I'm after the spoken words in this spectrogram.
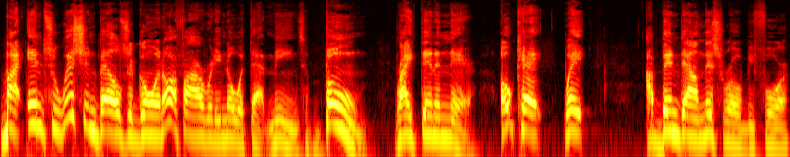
my intuition bells are going off. I already know what that means. Boom, right then and there. Okay, wait, I've been down this road before.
